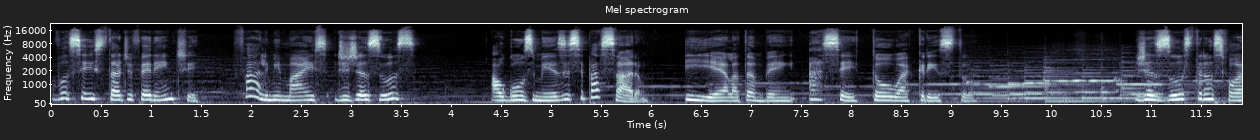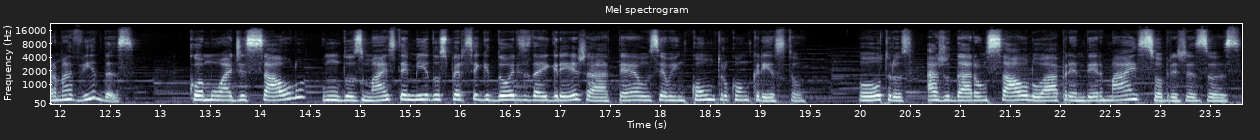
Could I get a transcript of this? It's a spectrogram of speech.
Você está diferente. Fale-me mais de Jesus. Alguns meses se passaram e ela também aceitou a Cristo. Jesus transforma vidas como a de Saulo, um dos mais temidos perseguidores da igreja até o seu encontro com Cristo. Outros ajudaram Saulo a aprender mais sobre Jesus.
